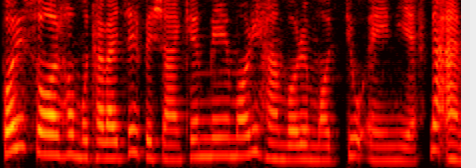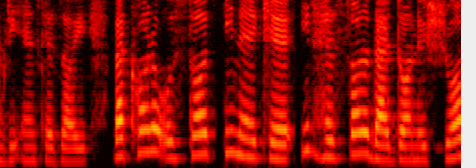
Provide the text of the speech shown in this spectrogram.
با این سوال ها متوجه بشن که معماری همواره مادی و عینیه نه امری انتظایی. و کار استاد اینه که این حسا رو در دانشجوها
